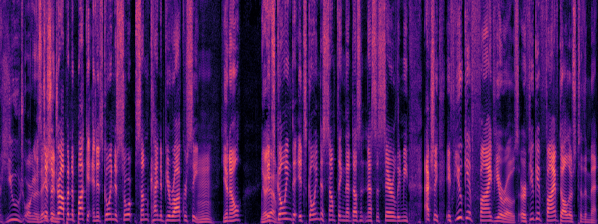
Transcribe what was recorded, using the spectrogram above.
huge organization, it's just a drop in the bucket, and it's going to sort some kind of bureaucracy. You know, Mm. Yeah, it's yeah. going to it's going to something that doesn't necessarily mean. Actually, if you give five euros or if you give five dollars to the Met.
